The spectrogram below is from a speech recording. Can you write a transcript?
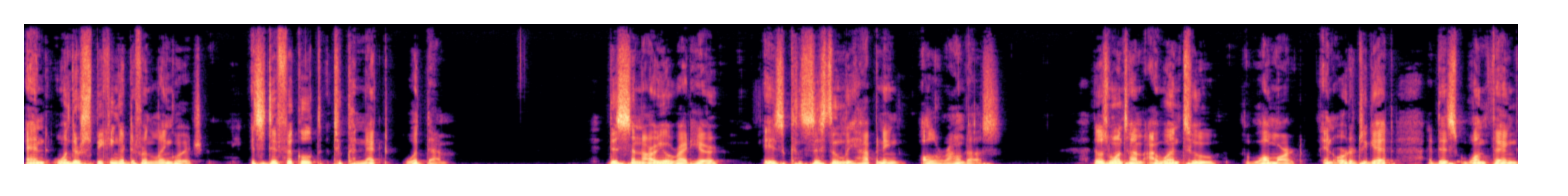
And when they're speaking a different language, it's difficult to connect with them. This scenario right here is consistently happening all around us. There was one time I went to Walmart in order to get this one thing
